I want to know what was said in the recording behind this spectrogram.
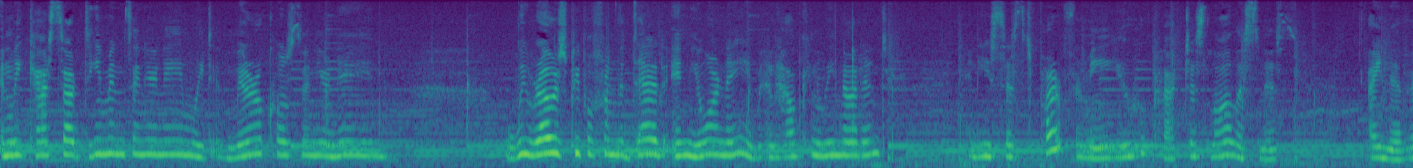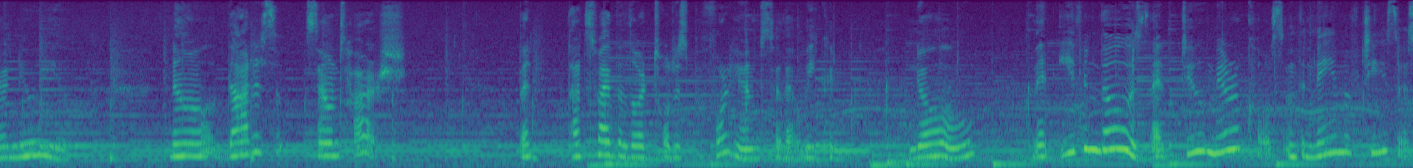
and we cast out demons in your name, we did miracles in your name. We rose people from the dead in your name, and how can we not enter? And he says, Depart from me, you who practice lawlessness. I never knew you. Now, that is, sounds harsh, but that's why the Lord told us beforehand so that we could know that even those that do miracles in the name of Jesus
